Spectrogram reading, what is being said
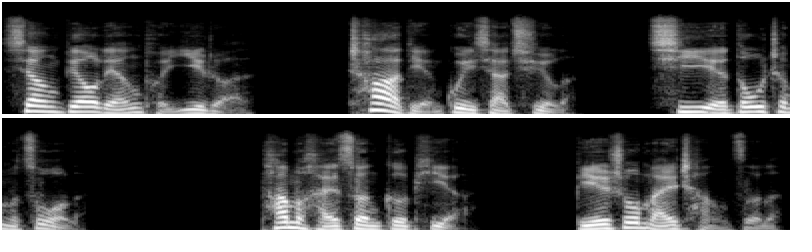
向彪两腿一软，差点跪下去了。七爷都这么做了，他们还算个屁啊！别说买场子了，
